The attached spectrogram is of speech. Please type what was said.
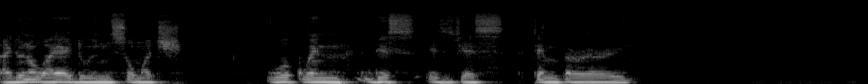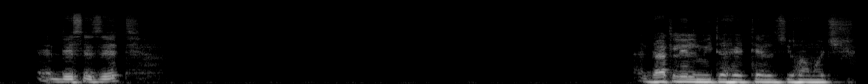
I don't know why I doing so much work when this is just temporary. This is it that little meter here tells you how much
